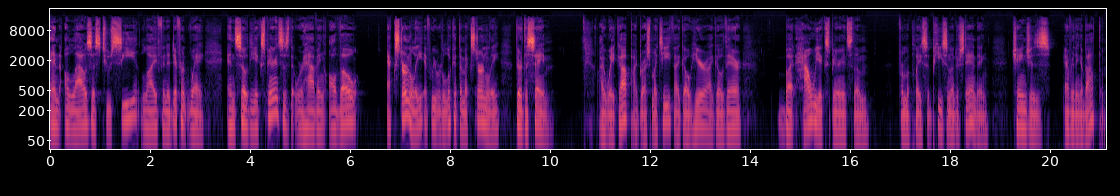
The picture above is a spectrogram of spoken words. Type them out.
and allows us to see life in a different way. And so the experiences that we're having, although externally, if we were to look at them externally, they're the same. I wake up, I brush my teeth, I go here, I go there. But how we experience them from a place of peace and understanding changes everything about them.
